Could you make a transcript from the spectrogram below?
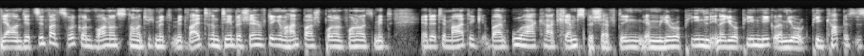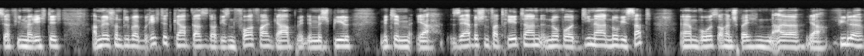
Ja, und jetzt sind wir zurück und wollen uns noch natürlich mit, mit weiteren Themen beschäftigen im Handballsport und wollen uns mit ja, der Thematik beim UHK Krems beschäftigen. Im European, in der European League oder im European Cup ist es ja vielmehr richtig. Haben wir schon darüber berichtet gehabt, dass es dort diesen Vorfall gab mit dem Spiel mit dem ja, serbischen Vertretern Novodina Novi Sad, ähm, wo es auch entsprechend äh, ja, viele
